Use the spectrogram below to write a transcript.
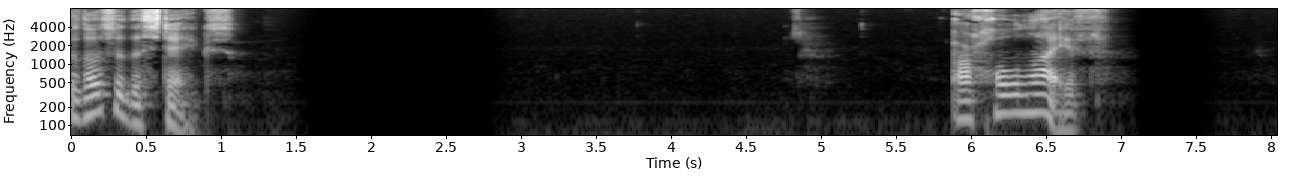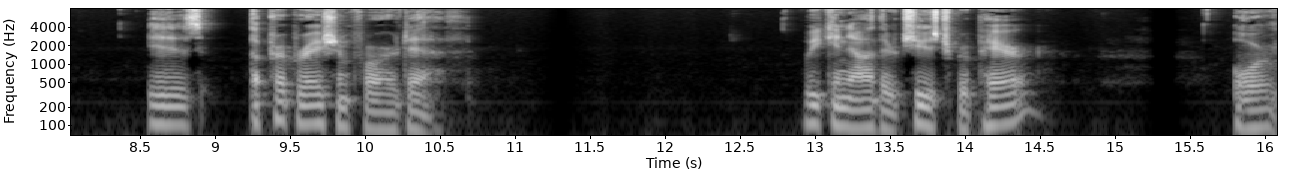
So those are the stakes. Our whole life is a preparation for our death. We can either choose to prepare or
